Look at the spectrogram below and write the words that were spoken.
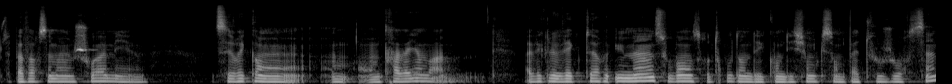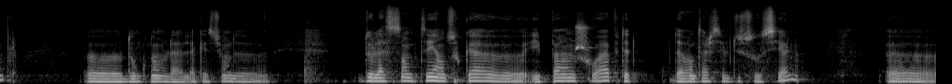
C'est pas forcément un choix, mais c'est vrai qu'en en, travaillant bah, avec le vecteur humain, souvent on se retrouve dans des conditions qui sont pas toujours simples. donc non, la, la, question de, de la santé, en tout cas, est pas un choix, peut-être davantage celle du social. Euh,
